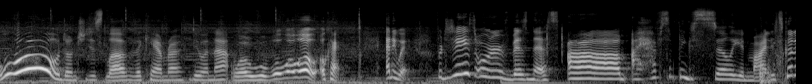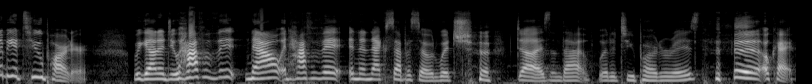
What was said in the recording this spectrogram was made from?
Woo! Don't you just love the camera doing that? Whoa, whoa, whoa, whoa, whoa. Okay. Anyway, for today's order of business, um, I have something silly in mind. It's going to be a two-parter. We're going to do half of it now and half of it in the next episode, which does. Isn't that what a two-parter is? okay.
